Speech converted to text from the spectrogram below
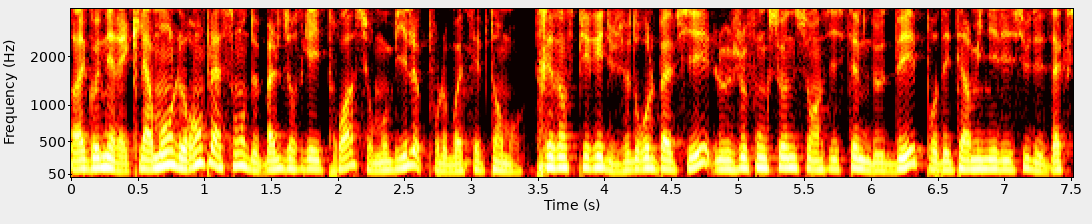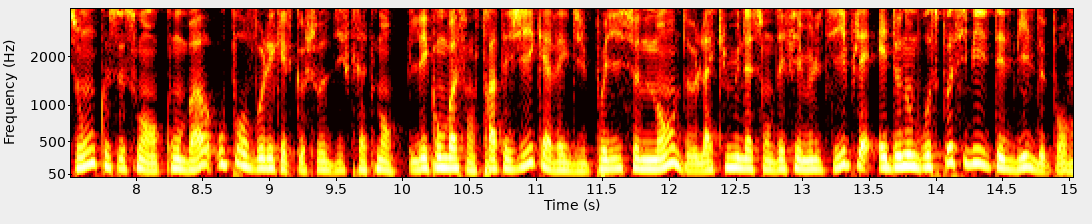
Dragonair est clairement le remplaçant de Baldur's Gate 3 sur mobile pour le mois de septembre. Très inspiré du jeu de rôle papier, le jeu fonctionne sur un système de dés pour déterminer l'issue des actions, que ce soit en combat ou pour voler quelque chose discrètement. Les combats sont stratégiques avec du positionnement, de l'accumulation d'effets multiples et de nombreuses possibilités de build pour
